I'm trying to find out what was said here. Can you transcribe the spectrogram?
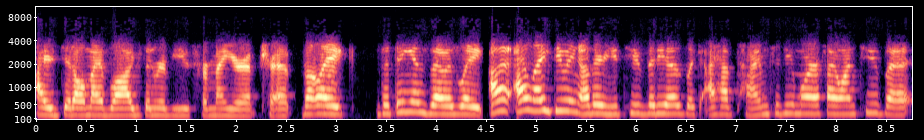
I did all my vlogs and reviews from my Europe trip. But like, the thing is though is like I, I like doing other YouTube videos. Like I have time to do more if I want to, but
